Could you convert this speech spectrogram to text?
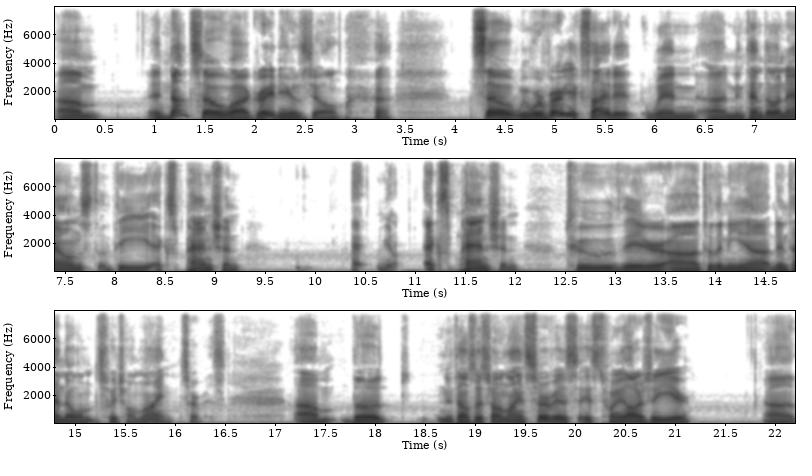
Um, and not so uh, great news, Joel. so we were very excited when uh, Nintendo announced the expansion. eh, You know, expansion to their uh, to the uh, Nintendo Switch Online service. Um, the Nintendo Switch Online service is twenty dollars a year uh,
